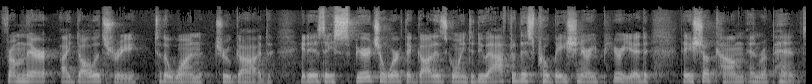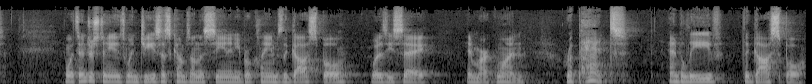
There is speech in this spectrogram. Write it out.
from their idolatry to the one true God. It is a spiritual work that God is going to do after this probationary period. They shall come and repent what's interesting is when Jesus comes on the scene and he proclaims the gospel, what does he say in Mark 1? Repent and believe the gospel,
